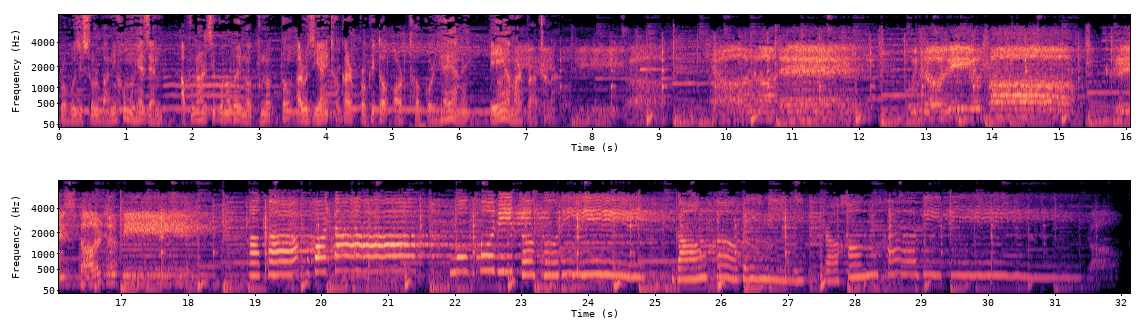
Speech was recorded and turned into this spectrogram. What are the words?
প্ৰভু যীশুৰ বাণীসমূহে যেন আপোনাৰ জীৱনলৈ নতুনত্ব আৰু জীয়াই থকাৰ প্ৰকৃত অৰ্থ কঢ়িয়াই আনে এয়ে আমাৰ প্ৰাৰ্থনা। গাঁও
